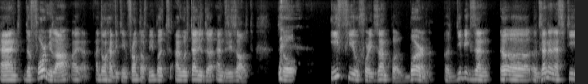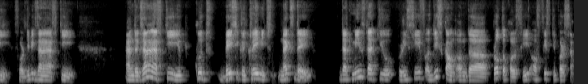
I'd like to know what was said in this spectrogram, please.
And the formula I, I don't have it in front of me but i will tell you the end result. So if you for example burn a dbxen uh, a xen nft for dbxen nft and the xen nft you could basically claim it next day that means that you receive a discount on the protocol fee of 50%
